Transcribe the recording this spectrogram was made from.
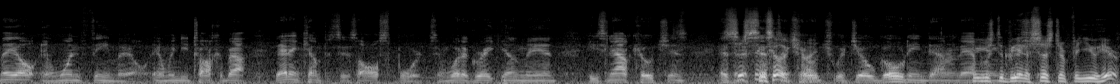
male and one female. And when you talk about that, encompasses all sports. And what a great young man! He's now coaching as Assistant an assistant coach, right? with Joe Golding down in Abilene. who used to be an assistant for you here.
